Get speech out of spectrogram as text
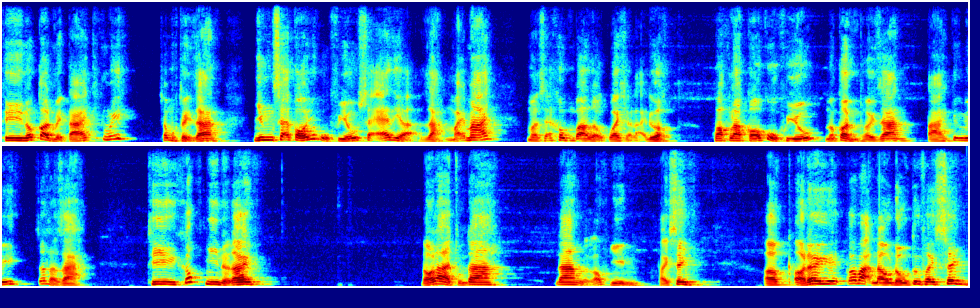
thì nó cần phải tái tích lũy trong một thời gian nhưng sẽ có những cổ phiếu sẽ gì ạ? Giảm mãi mãi mà sẽ không bao giờ quay trở lại được. Hoặc là có cổ phiếu nó cần thời gian tái tích lũy rất là dài. Thì góc nhìn ở đây đó là chúng ta đang ở góc nhìn phái sinh. Ở, ở đây các bạn nào đầu tư phái sinh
